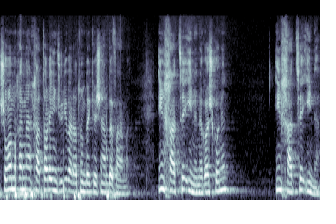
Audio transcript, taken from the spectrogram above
شما می‌خواین من خطا رو اینجوری براتون بکشم؟ بفرمایید. این خطه اینه نگاش کنین. این خطه اینه.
